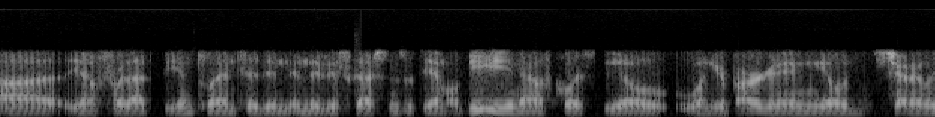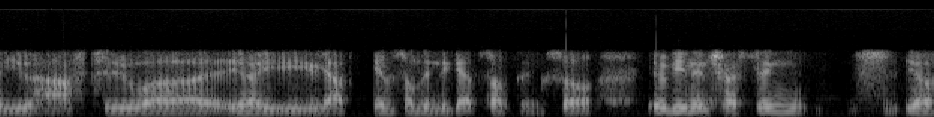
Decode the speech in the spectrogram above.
uh, you know, for that to be implemented in, in the discussions with the MLB. Now, of course, you know, when you're bargaining, you know, generally you have to, uh, you know, you, you have to give something to get something. So it would be an interesting, you know,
